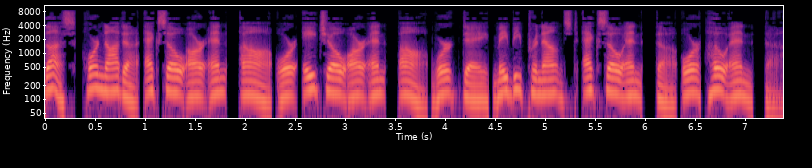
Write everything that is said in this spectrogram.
Thus, jornada xorn, a or horn, a workday may be pronounced xon, the or ho n, the.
